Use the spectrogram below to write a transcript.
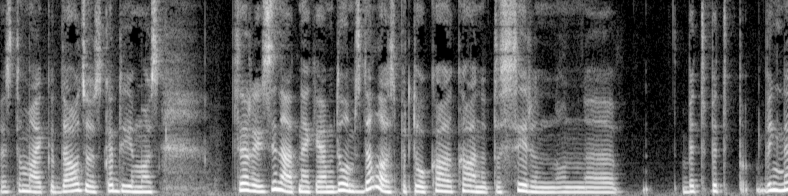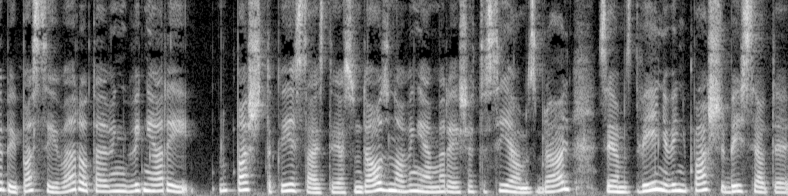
Es domāju, ka daudzos gadījumos arī zinātniekiem domas dalās par to, kā, kā nu tas ir. Un, un, bet, bet viņi nebija pasīvi vērotāji, viņi, viņi arī nu, paši iesaistījās. Un daudz no viņiem arī šeit sijāmas brāļi, sijāmas dviņi, viņi paši bija sev tie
